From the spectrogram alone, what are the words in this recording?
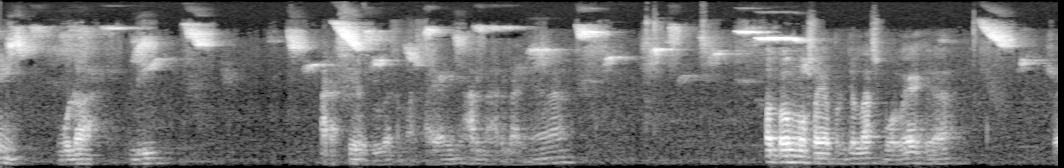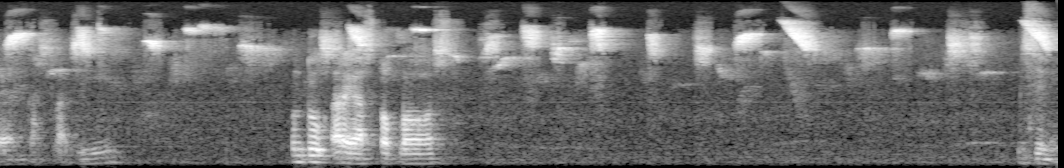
Nih udah di arsir juga sama saya. Ini harga-harganya atau mau saya perjelas boleh ya. Saya kasih lagi. Untuk area stop loss. Di sini.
